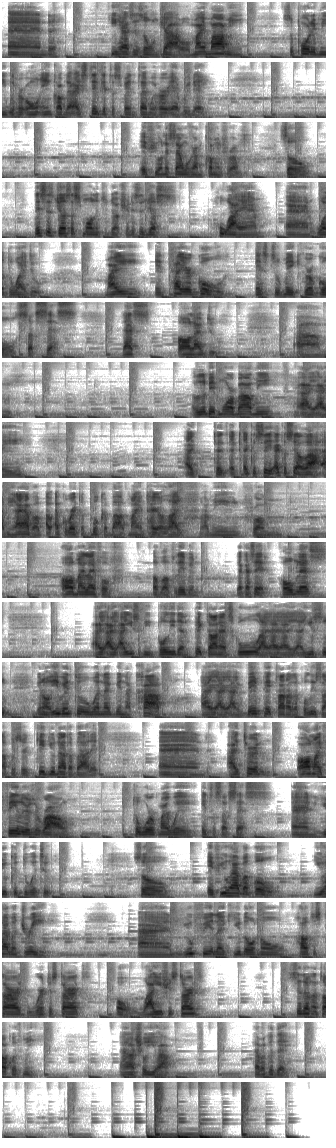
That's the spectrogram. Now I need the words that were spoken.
and he has his own job or my mommy supported me with her own income that I still get to spend time with her every day. If you understand where I'm coming from. So this is just a small introduction. This is just who I am and what do I do. My entire goal is to make your goal success. That's all I do. Um, a little bit more about me. I I I could I, I, could say I could say a lot. I mean, I have a I could write a book about my entire life. I mean, from all my life of of, of living. Like I said, homeless. I, I, I used to be bullied and picked on at school. I, I, I used to, you know, even to when I've been a cop, I, I, I've been picked on as a police officer, kid you not about it. And I turned all my failures around to work my way into success. And you could do it too. So if you have a goal, you have a dream, and you feel like you don't know how to start, where to start, or why you should start, sit down and talk with me. And I'll show you how. Have a good day.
